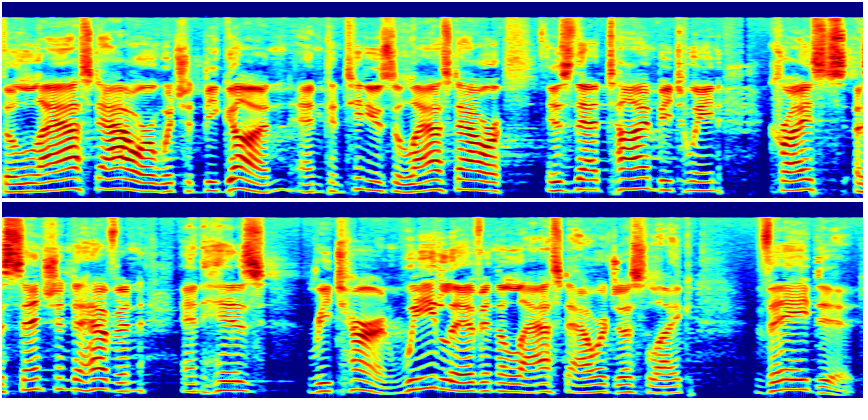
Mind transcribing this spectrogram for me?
the last hour, which had begun and continues, the last hour is that time between Christ's ascension to heaven and his return. We live in the last hour just like they did.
